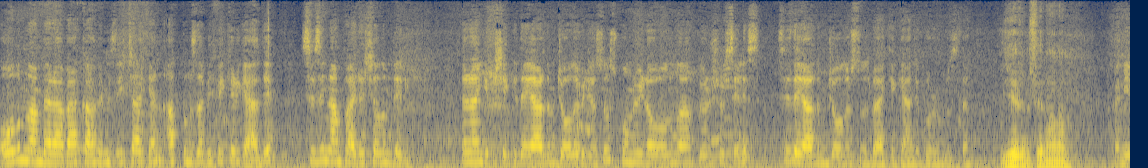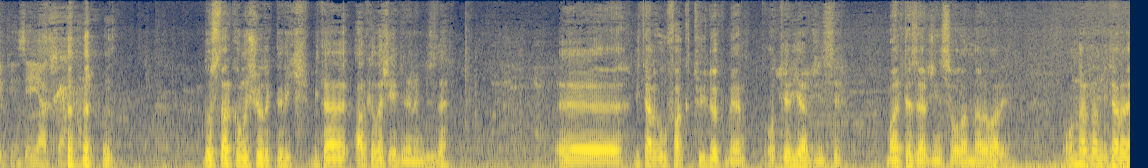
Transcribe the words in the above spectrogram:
Oğlumla beraber kahvemizi içerken aklımıza bir fikir geldi. Sizinle paylaşalım dedik. Herhangi bir şekilde yardımcı olabiliyorsunuz. Konuyla oğlumla görüşürseniz siz de yardımcı olursunuz belki kendi gururumuzda. Yerim seni anam. Hadi hepinize iyi akşamlar. Dostlar konuşuyorduk dedik bir tane arkadaş edinelim biz de. Ee, bir tane ufak tüy dökmeyen o terrier cinsi, maltezer cinsi olanları var ya. Onlardan bir tane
